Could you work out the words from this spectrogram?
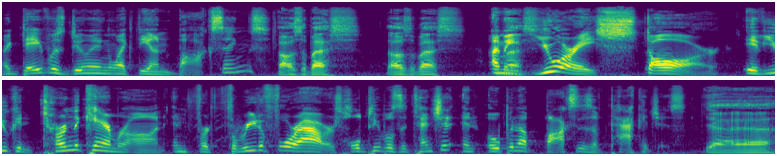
like Dave was doing like the unboxings. That was the best. That was the best. I mean, you are a star if you can turn the camera on and for three to four hours hold people's attention and open up boxes of packages. Yeah, yeah,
